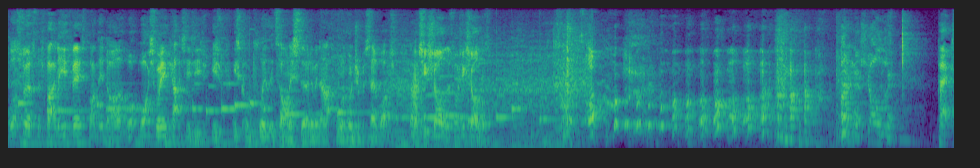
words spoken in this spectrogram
What's worse, the fact that your face planted or wa- watch where he catches, he's, he's, he's completely torn his sternum in half, 100% watch. Watch his shoulders, watch his shoulders. Bang, shoulders, pecs,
